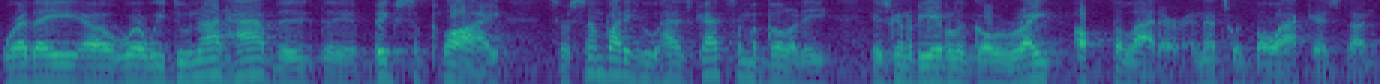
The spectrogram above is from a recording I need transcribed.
where, they, uh, where we do not have the, the big supply. So somebody who has got some ability is going to be able to go right up the ladder, and that's what Boaka has done.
